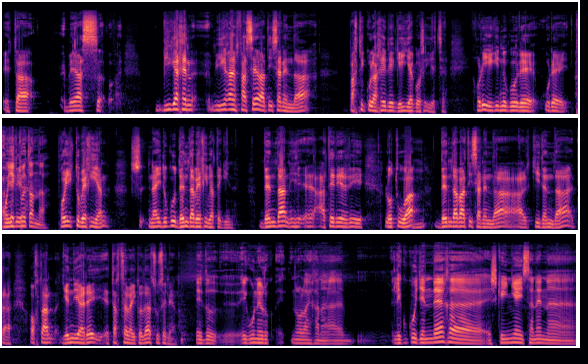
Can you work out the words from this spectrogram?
Eta behaz, bigarren, bigarren fasea bat izanen da, partikularire gehiago zeietze. Hori egin dugu gure... gure Proiektuetan da? Proiektu berrian, nahi dugu denda berri batekin. Dendan aterieri lotua, mm denda bat izanen da, alki denda, eta hortan jendiare etartzelaiko da zuzenean. Edo, egun nola egana, lekuko jender uh, eskeinia izanen... Uh,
